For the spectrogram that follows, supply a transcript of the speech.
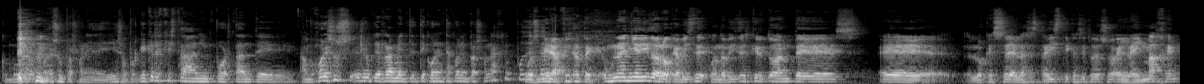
cómo pone su personalidad y eso. ¿por qué crees que es tan importante a lo mejor eso es, es lo que realmente te conecta con el personaje puede Pues ser mira, fíjate, un añadido a lo que habéis cuando habéis descrito antes eh, lo que es las estadísticas y todo eso en la imagen,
